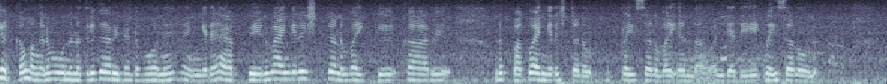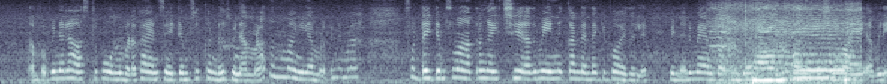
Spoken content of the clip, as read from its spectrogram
ചെക്കം അങ്ങനെ മൂന്നെണ്ണത്തിൽ കയറിയിട്ടുണ്ട്. പോന്ന് ഭയങ്കര ഹാപ്പിയാണ് ഭയങ്കര ഇഷ്ടമാണ് ബൈക്ക് കാറ് എന്റെ ഉപ്പാക്ക് ഭയങ്കര ഇഷ്ടമാണ് ക്രൈസാണ് ബൈ എന്താ വണ്ടി. അതേ ക്രൈസാണ് ഓനും. അപ്പോൾ പിന്നെ ലാസ്റ്റ് പോകുന്നു. ഇവിടെ ഫാൻസി ഐറ്റംസ് ഒക്കെ ഉണ്ട്. പിന്നെ നമ്മളതൊന്നും വാങ്ങിയില്ല. നമ്മൾ പിന്നെ നമ്മളെ ഫുഡ് ഐറ്റംസ് മാത്രം കഴിച്ച് അത് മെയിൻ കണ്ടന്റാക്കി പോയതല്ലേ? പിന്നെ ഒരു മാംഗോന്റെ വാങ്ങി. പിന്നെ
